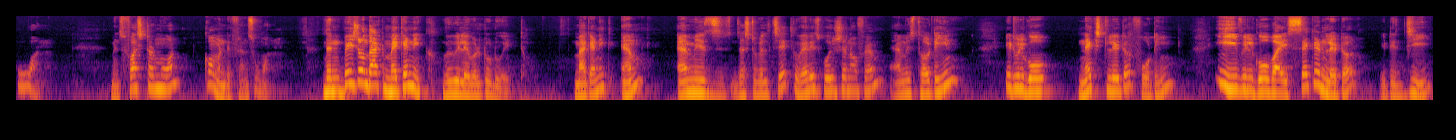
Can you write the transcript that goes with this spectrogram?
1 means first term 1 common difference 1 then based on that mechanic we will able to do it. Mechanic m m is just will check where is position of m? M is 13 it will go next letter 14 e will go by second letter it is g.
